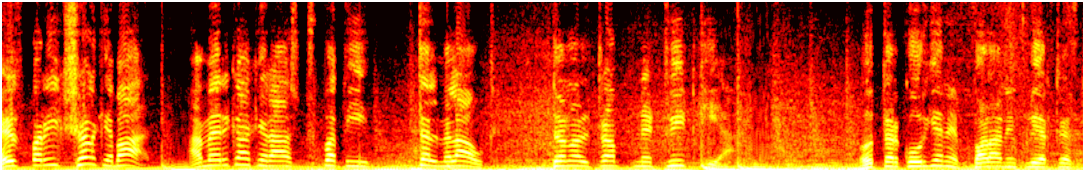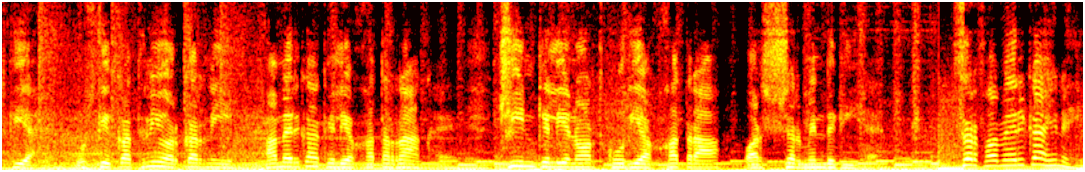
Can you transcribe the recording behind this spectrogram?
इस परीक्षण के बाद अमेरिका के राष्ट्रपति तिलमिला उठे डोनाल्ड ट्रंप ने ट्वीट किया। उत्तर कोरिया ने बड़ा न्यूक्लियर टेस्ट किया है। उसकी कथनी और करनी अमेरिका के लिए खतरनाक है। चीन के लिए नॉर्थ कोरिया खतरा और शर्मिंदगी है। सिर्फ़ अमेरिका ही नहीं,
